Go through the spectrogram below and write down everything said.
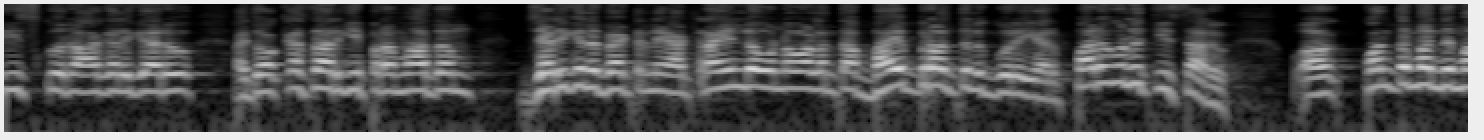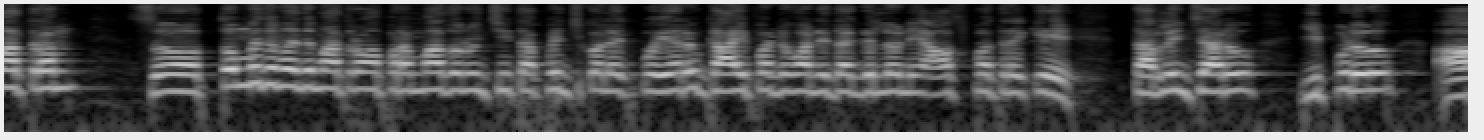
తీసుకురాగలిగారు. అయితే ఒక్కసారికి ఈ ప్రమాదం జరిగిన వెంటనే ఆ ట్రైన్లో ఉన్న వాళ్ళంతా భయభ్రాంతులకు గురయ్యారు. పరుగులు తీశారు. కొంతమంది మాత్రం సో తొమ్మిది మంది మాత్రం ఆ ప్రమాదం నుంచి తప్పించుకోలేకపోయారు. గాయపడిన వారిని దగ్గరలోని ఆసుపత్రికి తరలించారు. ఇప్పుడు ఆ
